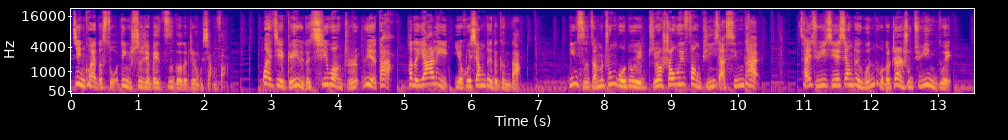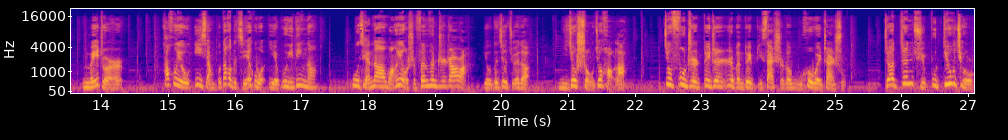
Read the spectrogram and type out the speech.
尽快的锁定世界杯资格的这种想法。外界给予的期望值越大，他的压力也会相对的更大。因此，咱们中国队只要稍微放平一下心态，采取一些相对稳妥的战术去应对。没准儿，他会有意想不到的结果，也不一定呢。目前呢，网友是纷纷支招啊，有的就觉得你就守就好了，就复制对阵日本队比赛时的五后卫战术，只要争取不丢球，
